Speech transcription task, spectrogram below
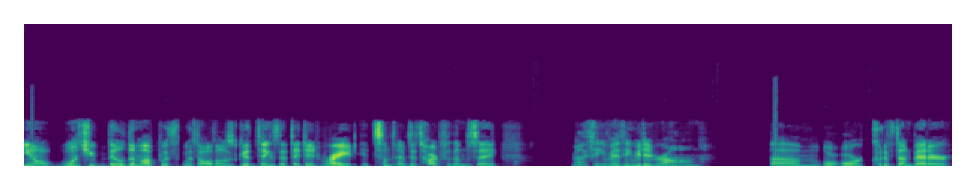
you know, once you build them up with with all those good things that they did right, it sometimes it's hard for them to say, really think of anything we did wrong, um, or or could have done better.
